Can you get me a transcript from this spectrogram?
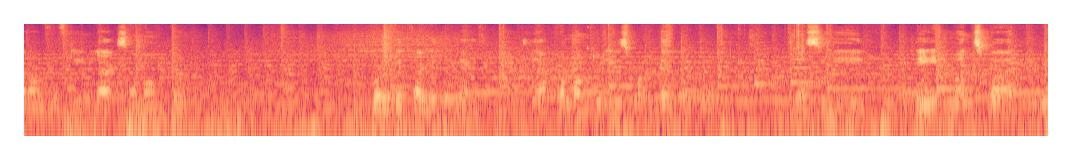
around fifteen lakhs amount ಕೊಡಬೇಕಾಗಿದೆ ಯಾಕೆ ಅಮೌಂಟ್ ರಿಲೀಸ್ ಮಾಡ್ತಾ ಇದ್ದಾರೆ ಸಿ ಏಯ್ಟ್ ಮಂತ್ಸ್ ಬಾರ್ ಇದು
